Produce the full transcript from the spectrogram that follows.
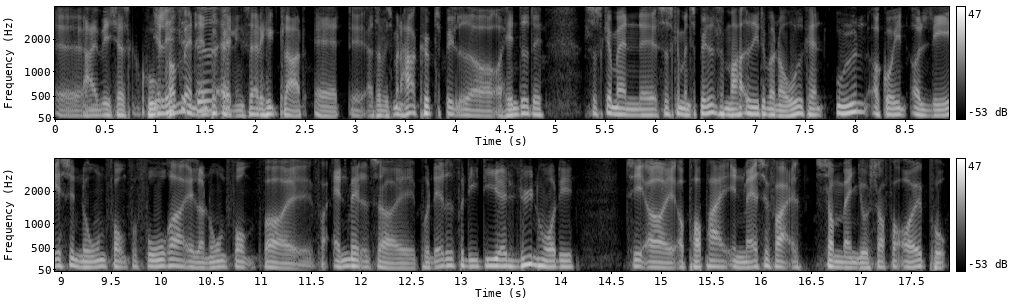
Øh, Nej, hvis jeg skal kunne jeg komme med en anbefaling, at... så er det helt klart, at øh, altså, hvis man har købt spillet og, og hentet det, så skal, man, øh, så skal man spille så meget i det, man overhovedet kan, uden at gå ind og læse nogen form for fora eller nogen form for, øh, for anmeldelser øh, på nettet, fordi de er lynhurtige til at, øh, at påpege en masse fejl, som man jo så får øje på.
